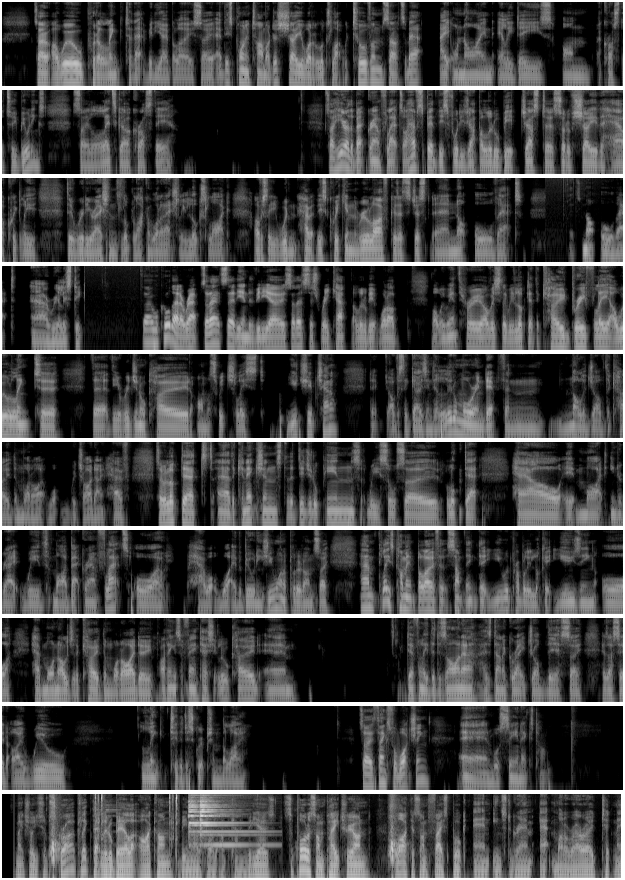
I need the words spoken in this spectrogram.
So I will put a link to that video below. So at this point in time, I'll just show you what it looks like with two of them. So it's about eight or nine LEDs on across the two buildings. So let's go across there. So here are the background flats. I have sped this footage up a little bit just to sort of show you the how quickly the iterations look like and what it actually looks like. Obviously you wouldn't have it this quick in real life because it's just uh, not all that, it's not all that uh, realistic. So we'll call that a wrap. So that's at the end of the video. So let's just recap a little bit what I what we went through. Obviously, we looked at the code briefly. I will link to the the original code on the Switch List YouTube channel. That obviously goes into a little more in depth and knowledge of the code than what I what, which I don't have. So we looked at uh, the connections to the digital pins. We also looked at how it might integrate with my background flats or how whatever buildings you want to put it on. So um, please comment below if it's something that you would probably look at using or have more knowledge of the code than what I do. I think it's a fantastic little code. Um, definitely the designer has done a great job there. So as I said, I will link to the description below. So thanks for watching and we'll see you next time. Make sure you subscribe, click that little bell icon to be notified of upcoming videos. Support us on Patreon, like us on Facebook and Instagram at Model Railroad Technique.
